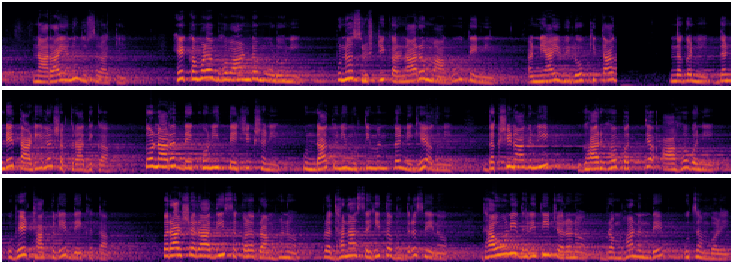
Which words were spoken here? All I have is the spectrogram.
नारायण दुसरा की हे कमळ भवांड मोडोनी पुन्हा सृष्टी करणार मागू तेनी अन्याय विलोकिता नगनी दंडे ताडील शक्राधिका तो नारद देखोनी तेची क्षणी. कुंडातुनी मूर्तिमंत निघे अग्नी. दक्षिणाग्नी गार्हपत्य आहवनी. उभे ठाकले देखता. पराशरादी सकळ ब्राह्मण. प्रधानासहित भद्रसेन. धावोनी धरिती चरण. ब्रह्मानंदे उचंबळे.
